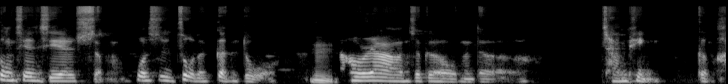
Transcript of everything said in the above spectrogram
贡献些什么，或是做的更多，嗯，然后让这个我们的产品更好，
